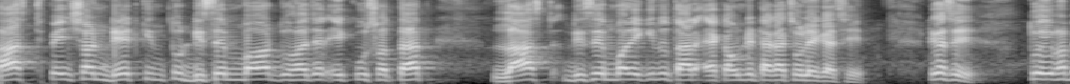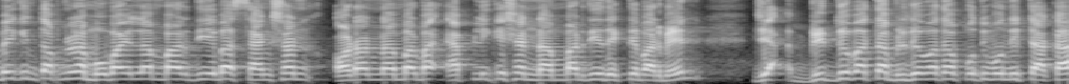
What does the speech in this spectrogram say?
লাস্ট পেনশন ডেট কিন্তু ডিসেম্বর দু হাজার একুশ অর্থাৎ লাস্ট ডিসেম্বরে কিন্তু তার অ্যাকাউন্টে টাকা চলে গেছে। ঠিক আছে? তো এভাবেই কিন্তু আপনারা মোবাইল নাম্বার দিয়ে বা স্যাংশন অর্ডার নাম্বার বা অ্যাপ্লিকেশন নাম্বার দিয়ে দেখতে পারবেন। যে বৃদ্ধ ভাতা বৃদ্ধ ভাতা প্রতিবন্ধীর টাকা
